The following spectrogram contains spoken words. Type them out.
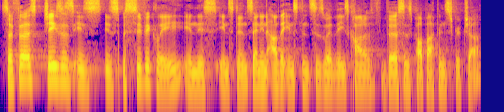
So, first, Jesus is, is specifically in this instance and in other instances where these kind of verses pop up in Scripture,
